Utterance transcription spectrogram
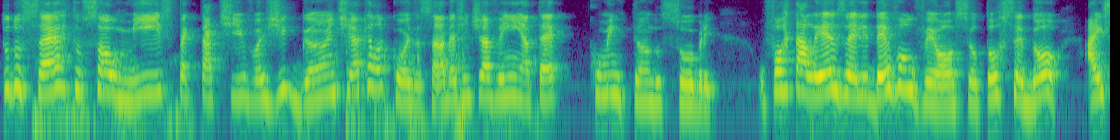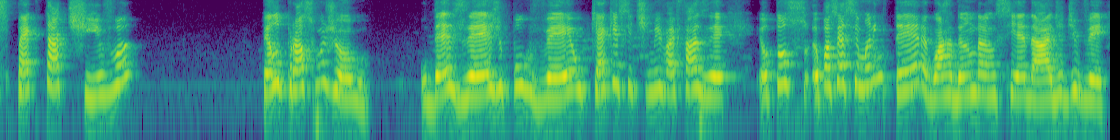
Tudo certo, só o Mi, expectativa gigante, é aquela coisa, sabe? A gente já vem até comentando sobre o Fortaleza, ele devolveu ao seu torcedor a expectativa pelo próximo jogo. O desejo por ver o que é que esse time vai fazer. Eu, tô, eu passei a semana inteira guardando a ansiedade de ver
